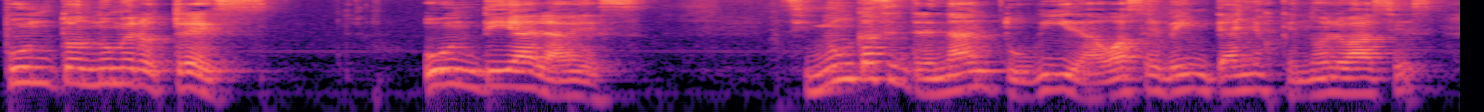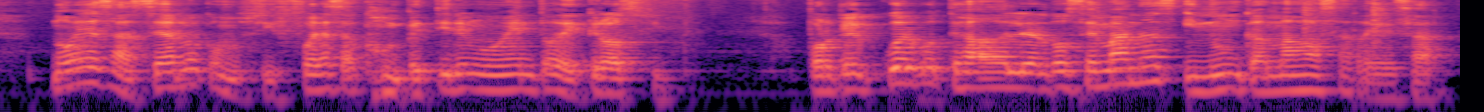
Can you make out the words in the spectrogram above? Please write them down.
Punto número 3. Un día a la vez. Si nunca has entrenado en tu vida o hace 20 años que no lo haces, no vayas a hacerlo como si fueras a competir en un evento de CrossFit. Porque el cuerpo te va a doler dos semanas y nunca más vas a regresar.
